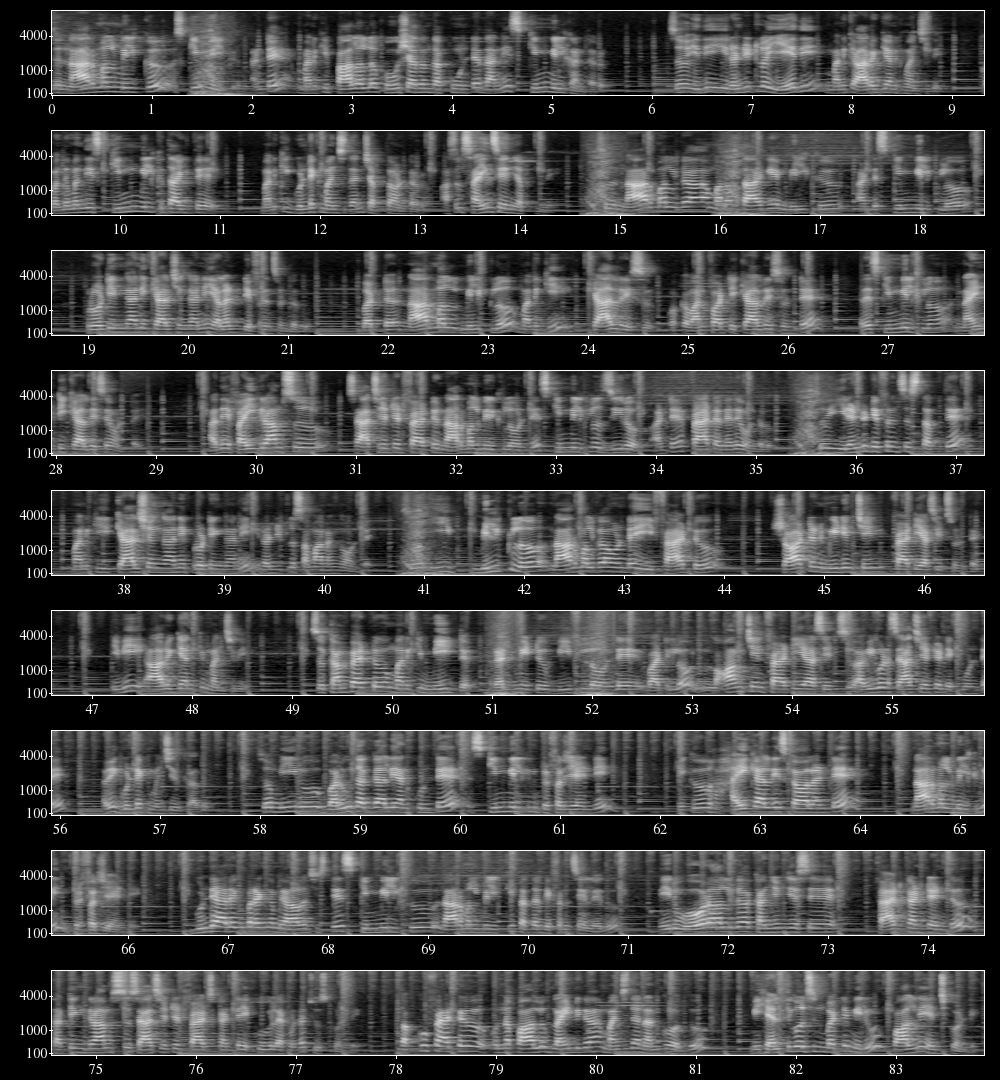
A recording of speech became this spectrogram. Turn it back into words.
So normal milk skim milk. అంటే మనకి పాలల్లో కొవ్వు శాతం తక్కువ ఉంటే దాన్ని స్కిమ్ మిల్క్ అంటారు. సో ఇది రెండిట్లో ఏది మనకి ఆరోగ్యానికి మంచిది? కొంతమంది స్కిమ్ మిల్క్ తాగితే మనకి గుండెకి మంచిదని చెప్తా ఉంటారు. అసలు సైన్స్ ఏం చెప్తుంది? సో నార్మల్గా మనం తాగే మిల్క్ అంటే స్కిమ్ మిల్క్లో ప్రోటీన్ కానీ కాల్షియం కానీ ఎలాంటి డిఫరెన్స్ ఉండదు. బట్ నార్మల్ మిల్క్లో మనకి క్యాలరీస్ ఒక వన్ ఫార్టీ క్యాలరీస్ ఉంటే అదే స్కిమ్ మిల్క్లో నైంటీ క్యాలరీసే ఉంటాయి. అదే five grams saturated fat normal మిల్క్లో ఉంటే స్కిమ్ మిల్క్లో జీరో అంటే ఫ్యాట్ అనేది ఉండదు. సో ఈ రెండు డిఫరెన్సెస్ తప్పితే మనకి కాల్షియం కానీ ప్రోటీన్ కానీ రెండిట్లో సమానంగా ఉంటాయి. సో ఈ మిల్క్లో నార్మల్గా ఉండే ఈ fat short and medium chain fatty acids ఉంటాయి. ఇవి ఆరోగ్యానికి మంచివి. సో కంపేర్ టు మనకి మీట్ రెడ్ మీట్ బీఫ్లో ఉండే వాటిలో లాంగ్ చైన్ ఫ్యాటీ యాసిడ్స్ అవి కూడా సాచురేటెడ్ ఎక్కువ ఉంటాయి అవి గుండెకి మంచిది కాదు. సో మీరు బరువు తగ్గాలి అనుకుంటే స్కిమ్ మిల్క్ని ప్రిఫర్ చేయండి. మీకు హై క్యాలరీస్ కావాలంటే నార్మల్ మిల్క్ని ప్రిఫర్ చేయండి. గుండె ఆరోగ్యపరంగా మీరు ఆలోచిస్తే స్కిమ్ మిల్క్ నార్మల్ మిల్క్కి పెద్ద డిఫరెన్స్ ఏం లేదు. మీరు ఓవరాల్గా కన్జ్యూమ్ చేసే fat content thirteen grams saturated fats కంటే ఎక్కువ లేకుండా చూసుకోండి. తక్కువ ఫ్యాట్ ఉన్న పాలు బ్లైండ్గా మంచిదని అనుకోవద్దు. మీ హెల్త్ గోల్స్ని బట్టి మీరు పాలని ఎంచుకోండి.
